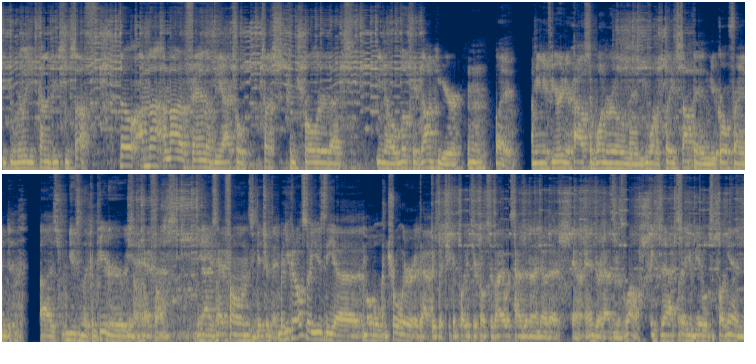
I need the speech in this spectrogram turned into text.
you can really kind of do some stuff. Though I'm not, I'm not a fan of the actual touch controller that's, you know, located on here. Mhm. But I mean, if you're in your house in one room and you want to play something, your girlfriend uh, is using the computer or Yeah, something headphones. You use headphones, you get your thing. But you could also use the uh, mobile controller adapters that you can plug into your phones because iOS has it, and I know that you know, Android has them as well. Exactly. So you'll be able to plug in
